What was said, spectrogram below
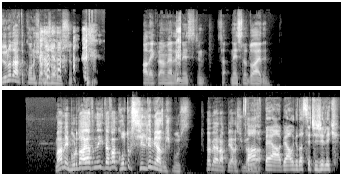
Bunu da artık konuşamaz olmuşsun. Al ekran verdim Nesrin. Nesrin'e dua edin. Mami burada hayatımda ilk defa koltuk sildim yazmış bu. Tövbe yarabbi ya Resulallah. Ah be abi algıda seçicilik.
